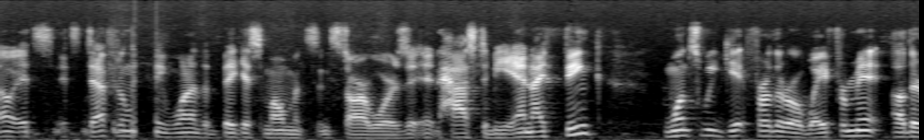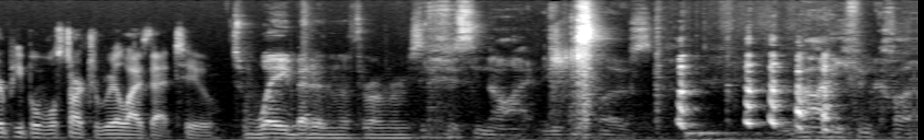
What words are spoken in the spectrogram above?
No, it's it's definitely one of the biggest moments in Star Wars. It, it has to be, and I think once we get further away from it, other people will start to realize that too. It's way better than the throne room scene. It's not even close. not even close.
